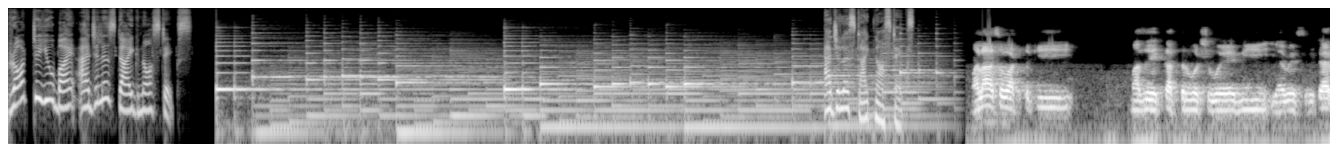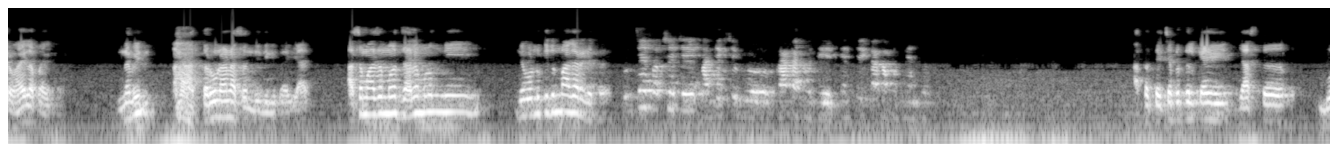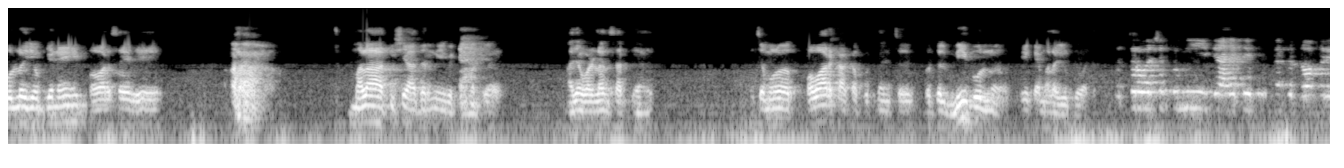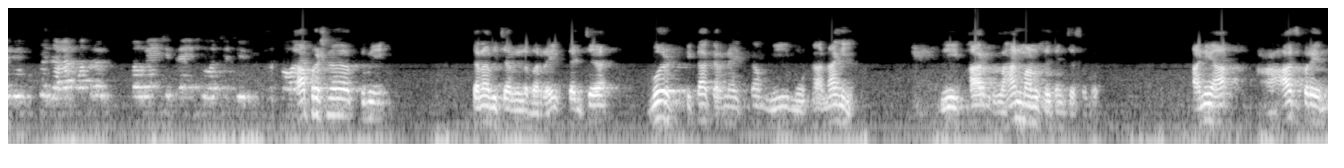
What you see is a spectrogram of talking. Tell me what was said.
Brought to you by Agilus Diagnostics. Agilus Diagnostics. मला असं वाटतं की माझं एकाहत्तर वर्ष वय आहे मी यावेळेस रिटायर व्हायला पाहिजे नवीन तरुणांना संधी दिली पाहिजे असं माझं मत झालं म्हणून मी निवडणुकीतून माघार घेतो तुमच्या पक्षाचे अध्यक्ष काका होते त्यांचे काका पुतण्यांचं. आता त्याच्याबद्दल काही जास्त बोलणं योग्य नाही. पवार साहेब हे मला अतिशय आदरणीय व्यक्तिमत्व आहे. माझ्या वडिलांसारखे आहेत त्याच्यामुळं पवार काका पुतण्यांच्या बद्दल मी बोलणं हे काय मला योग्य वाटत. सत्तर वर्षात तुम्ही जे आहे ते पुतण्यांचं जबाबदारी देऊन मोकळे झालात मात्र चौऱ्याऐंशी त्र्याऐंशी वर्षाची हा प्रश्न तुम्ही त्यांना विचारलेला बरं राहील. त्यांच्या वर टीका करण्या इतका मी मोठा नाही. मी फार लहान माणूस आहे त्यांच्यासोबत आणि आजपर्यंत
